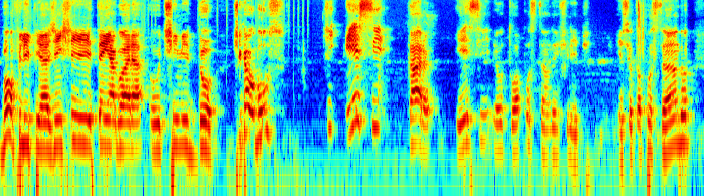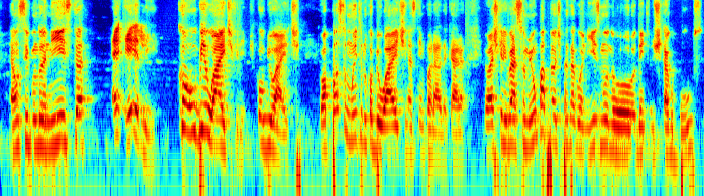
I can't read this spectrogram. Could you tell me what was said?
Bom, Felipe, a gente tem agora o time do Chicago Bulls, que esse, cara, esse eu tô apostando, hein, Felipe? Esse eu tô apostando, é um segundo anista, é ele, Kobe White, Felipe, Kobe White. Eu aposto muito no Kobe White nessa temporada, cara. Eu acho que ele vai assumir um papel de protagonismo no, dentro do Chicago Bulls.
